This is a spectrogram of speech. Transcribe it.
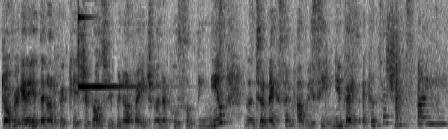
Don't forget to hit the notification bell so you'll be notified each time I post something new. And until next time, I'll be seeing you guys at concessions. Bye!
